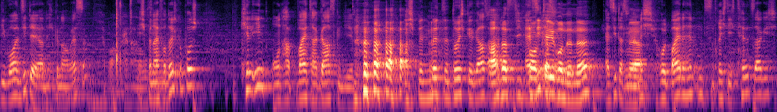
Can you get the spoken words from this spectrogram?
die Wall sieht er ja nicht genau, weißt du? Ich, auch keine Ahnung, Ich bin einfach durchgepusht, kill ihn und hab weiter Gas gegeben. ich bin Mitte durchgegast. Ach, das ist die Er sieht das- 4K-Runde, ne? Er sieht das Ja. nicht, holt beide hinten, die sind richtig tilt, sage ich.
